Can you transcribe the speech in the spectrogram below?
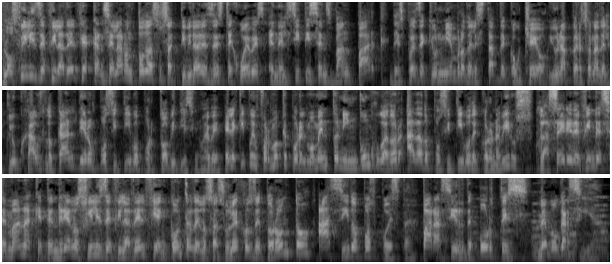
Los Phillies de Filadelfia cancelaron todas sus actividades de este jueves en el Citizens Bank Park después de que un miembro del staff de cocheo y una persona del clubhouse local dieron positivo por COVID-19. El equipo informó que por el momento ningún jugador ha dado positivo de coronavirus. La serie de fin de semana que tendrían los Phillies de Filadelfia en contra de los Azulejos de Toronto ha sido pospuesta. Para Sir Deportes, Memo García.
